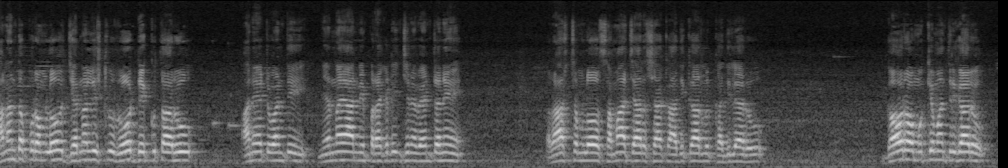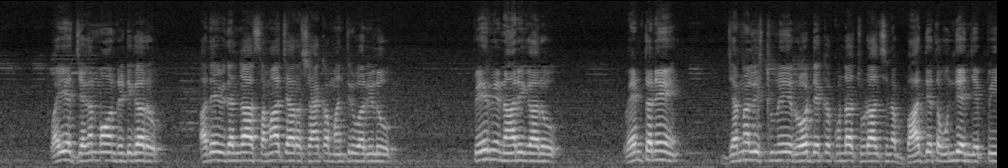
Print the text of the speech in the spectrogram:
అనంతపురంలో జర్నలిస్టులు రోడ్డెక్కుతారు అనేటువంటి నిర్ణయాన్ని ప్రకటించిన వెంటనే రాష్ట్రంలో సమాచార శాఖ అధికారులు కదిలారు. గౌరవ ముఖ్యమంత్రి గారు వైఎస్ జగన్మోహన్ రెడ్డి గారు అదేవిధంగా సమాచార శాఖ మంత్రివర్యులు పేర్ని నారి గారు వెంటనే జర్నలిస్టులని రోడ్డు ఎక్కకుండా చూడాల్సిన బాధ్యత ఉంది అని చెప్పి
